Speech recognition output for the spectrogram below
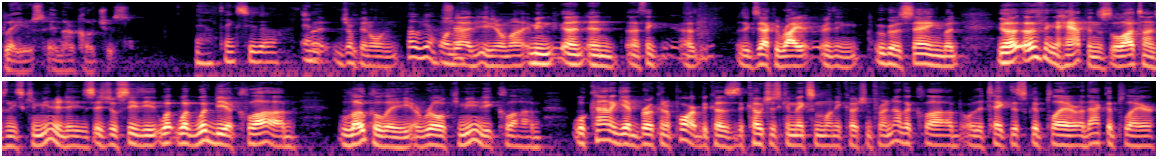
players and our coaches. Yeah, thanks, Hugo. And jump in on oh yeah on sure. that. You know, my, I mean, and, and I think uh, exactly right everything Hugo is saying. But you know, the other thing that happens a lot of times in these communities is you'll see the what, what would be a club locally, a rural community club, will kind of get broken apart because the coaches can make some money coaching for another club, or they take this good player or that good player.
